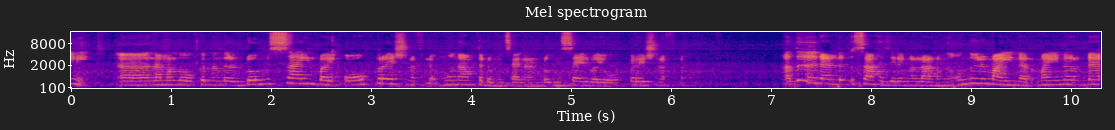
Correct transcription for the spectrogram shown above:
ഇനി നമ്മൾ നോക്കുന്നത് domicile by operation of law മൂന്നാമത്തെ ഡൊമിസൈലാണ് domicile by operation of law അത് രണ്ട് സാഹചര്യങ്ങളിലാണ്. ഒന്നൊരു മൈനർ മൈനറുടെ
